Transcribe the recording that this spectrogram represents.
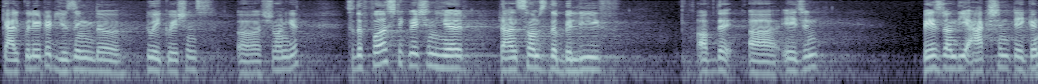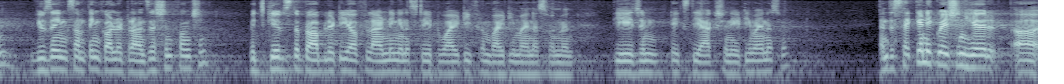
calculated using the two equations uh, shown here. So the first equation here transforms the belief of the uh, agent based on the action taken using something called a transition function, which gives the probability of landing in a state yt from yt minus 1 when the agent takes the action at minus 1. And the second equation here uh,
